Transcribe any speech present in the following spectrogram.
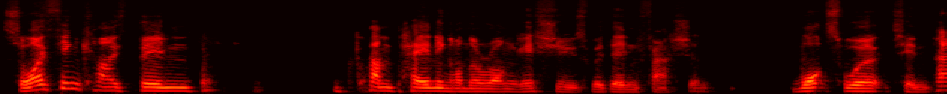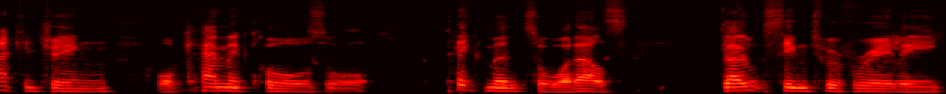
So I think I've been campaigning on the wrong issues within fashion. What's worked in packaging or chemicals or pigments or what else don't seem to have really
